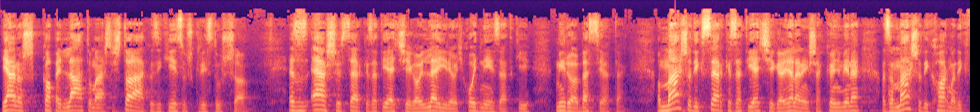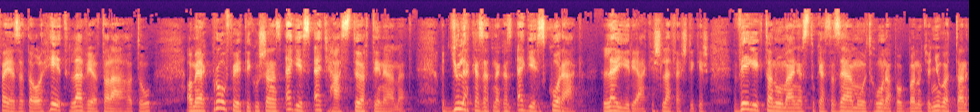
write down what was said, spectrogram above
János kap egy látomást, és találkozik Jézus Krisztussal. Ez az első szerkezeti egység, ahogy leírja, hogy hogy nézett ki, miről beszéltek. A második szerkezeti egysége a jelenések könyvének az a második, harmadik fejezet, ahol hét levél található, amelyek profétikusan az egész egyház történelmet, a gyülekezetnek az egész korát leírják és lefestik, és végig tanulmányoztuk ezt az elmúlt hónapokban, úgyhogy nyugodtan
